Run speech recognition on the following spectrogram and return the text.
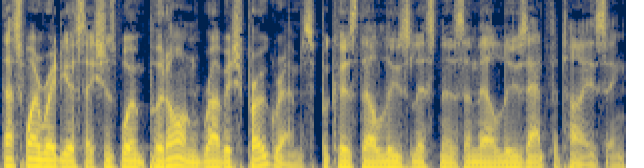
That's why radio stations won't put on rubbish programs because they'll lose listeners and they'll lose advertising.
